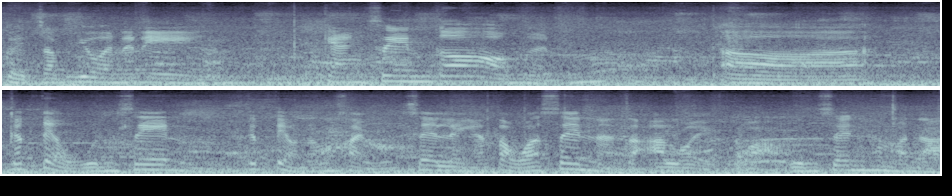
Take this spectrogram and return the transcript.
ก๋วยจับยวนนั่นเอง แกงเส้นก็เหมือน ก๋วยเตี๋ยววุ้นเส้นก๋วยเตี๋ยวน้ำใสวุ้นเส้นอะไรเงี้ยแต่ว่าเส้นอะจะอร่อยกว่าวุ้นเส้นธรรมดา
